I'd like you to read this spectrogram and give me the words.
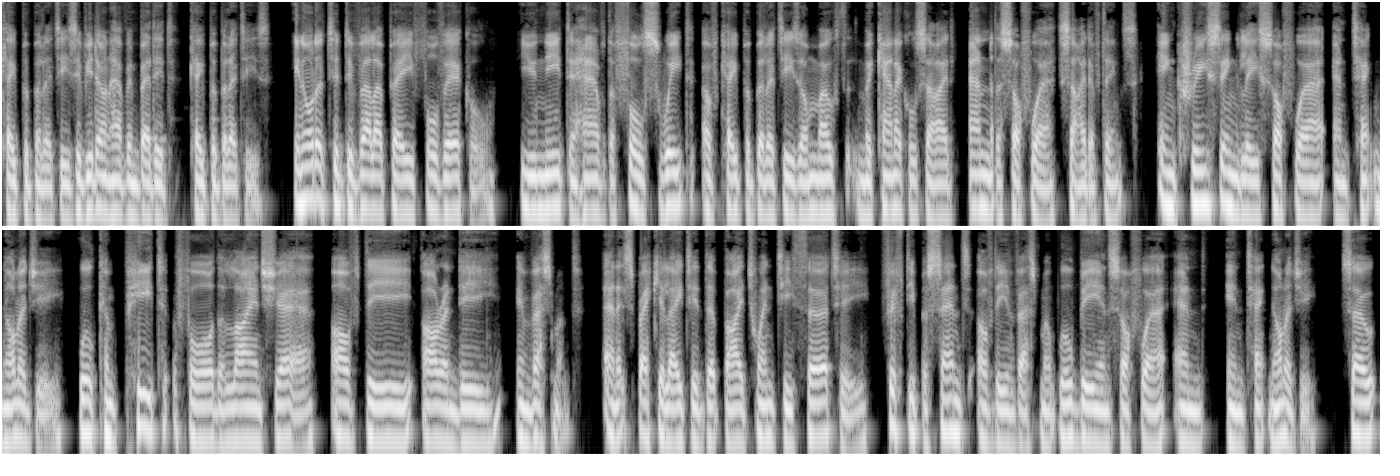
capabilities, if you don't have embedded capabilities. In order to develop a full vehicle, you need to have the full suite of capabilities on both the mechanical side and the software side of things. Increasingly, software and technology will compete for the lion's share of the R&D investment. And it's speculated that by 2030, 50% of the investment will be in software and in technology. So,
